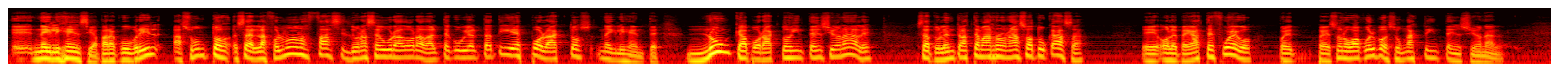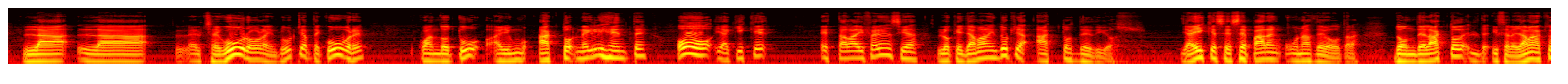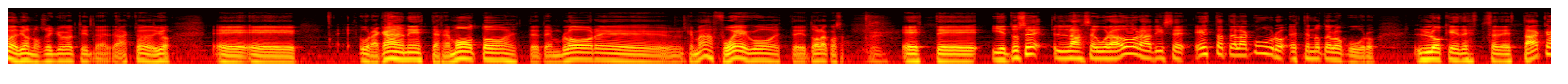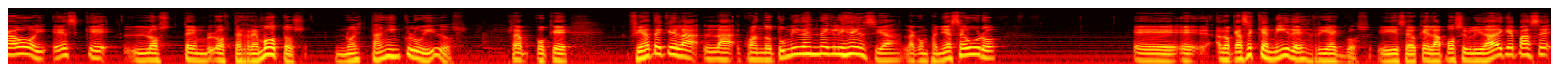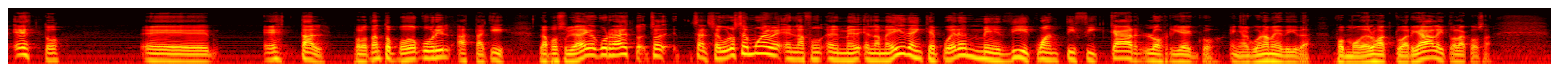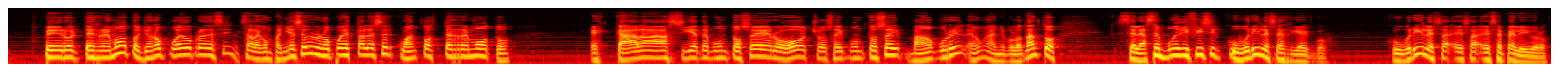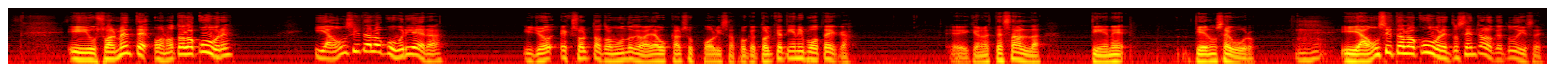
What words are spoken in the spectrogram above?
eh, negligencia, para cubrir asuntos, o sea, la forma más fácil de una aseguradora darte cubierta a ti es por actos negligentes, nunca por actos intencionales O sea, tú le entraste marronazo a tu casa eh, o le pegaste fuego, pues, pues eso no va a ocurrir porque es un acto intencional. La, la, el seguro, la industria te cubre cuando tú hay un acto negligente o, y aquí es que está la diferencia, lo que llama la industria actos de Dios. Y ahí es que se separan unas de otras. Donde el acto, de- y se le llama acto de Dios, no soy yo que estoy, de- acto de Dios. eh, eh, huracanes, terremotos, este, temblores, ¿qué más? Fuego, este, toda la cosa. Este, y entonces la aseguradora dice, esta te la cubro, este no te lo cubro. Lo que se destaca hoy es que los, los terremotos no están incluidos. O sea, porque fíjate que la, la, cuando tú mides negligencia, la compañía de seguro eh, eh, lo que hace es que mide riesgos y dice, ok, la posibilidad de que pase esto eh, es tal, por lo tanto puedo cubrir hasta aquí. La posibilidad de que ocurra esto, el seguro se mueve en la, en, en la medida en que puede medir, cuantificar los riesgos en alguna medida, por modelos actuariales y toda la cosa. Pero el terremoto yo no puedo predecir. O sea, la compañía de seguro no puede establecer cuántos terremotos escala 7.0, 8, 6.6 van a ocurrir en un año. Por lo tanto, se le hace muy difícil cubrir ese riesgo, cubrir esa, esa- ese peligro. Y usualmente o no te lo cubre, y aún si te lo cubriera, y yo exhorto a todo el mundo que vaya a buscar sus pólizas, porque todo el que tiene hipoteca, eh, que no esté salda, tiene, tiene un seguro. Y aún si te lo cubre, entonces entra lo que tú dices.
